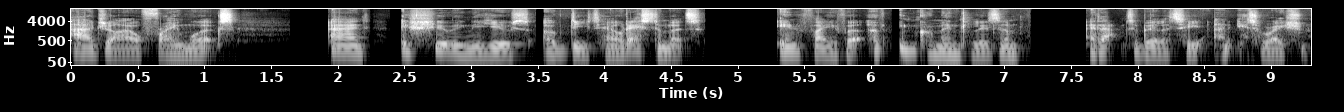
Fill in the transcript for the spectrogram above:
agile frameworks and eschewing the use of detailed estimates in favour of incrementalism, adaptability, and iteration.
